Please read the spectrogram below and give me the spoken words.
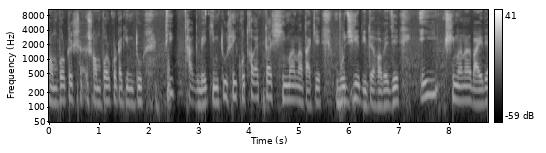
সম্পর্কের সম্পর্কটা কিন্তু ঠিক থাকবে, কিন্তু সেই কোথাও একটা সীমানা তাকে বুঝিয়ে দিতে হবে যে এই সীমানার বাইরে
